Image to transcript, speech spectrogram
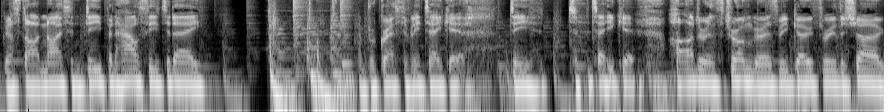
We're going to start nice and deep and housey today and progressively take it de- take it harder and stronger as we go through the show.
